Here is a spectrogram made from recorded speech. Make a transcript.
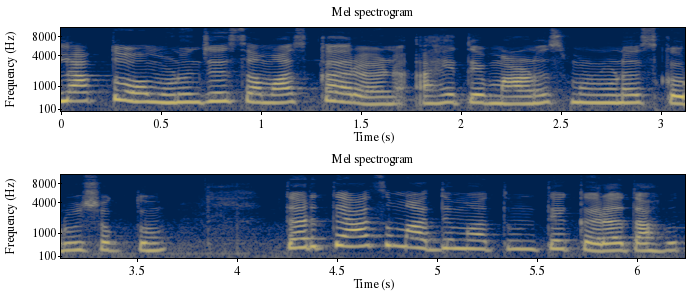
लागतो म्हणून जे समाजकारण आहे ते माणूस म्हणूनच करू शकतो. तर त्याच माध्यमातून ते करत आहोत.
